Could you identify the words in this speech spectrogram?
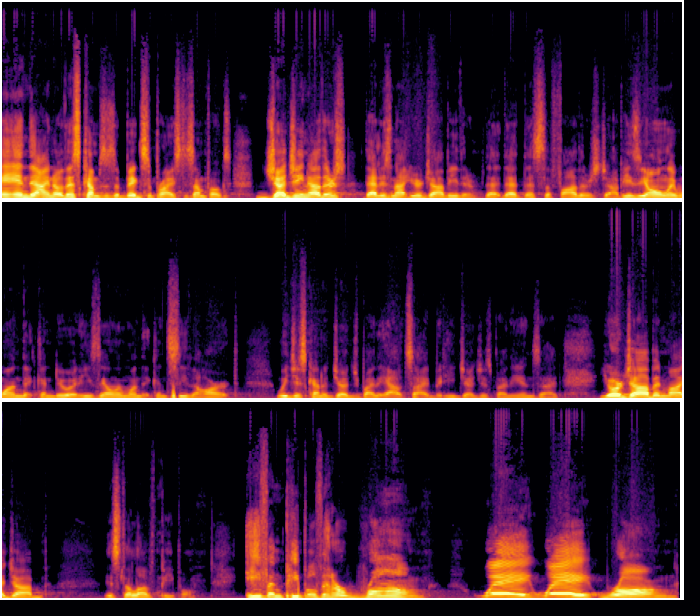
And, I know this comes as a big surprise to some folks. Judging others, that is not your job either. That, that, that's the Father's job. He's the only one that can do it, He's the only one that can see the heart. We just kind of judge by the outside, but He judges by the inside. Your job and my job is to love people, even people that are wrong, way, way wrong.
